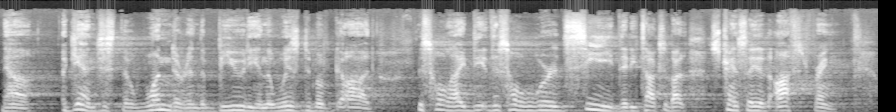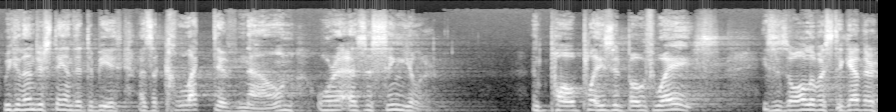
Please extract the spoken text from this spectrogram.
Now, again, just the wonder and the beauty and the wisdom of God. This whole idea, this whole word seed that he talks about, it's translated offspring. We can understand that to be as a collective noun or as a singular. And Paul plays it both ways. He says, all of us together,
